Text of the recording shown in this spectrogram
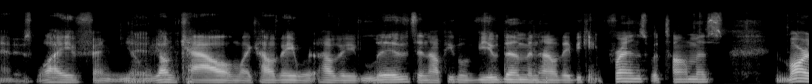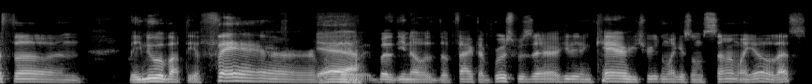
and his wife and you know Yeah. young Kal and like how they were how they lived and how people viewed them and how they became friends with Thomas, and Martha and they knew about the affair. but Yeah. they- but, you know the fact that Bruce was there, he didn't care. He treated him like his own son. Like, yo, that's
